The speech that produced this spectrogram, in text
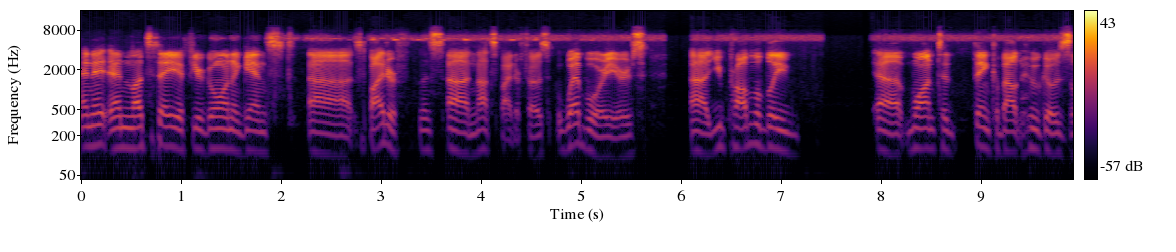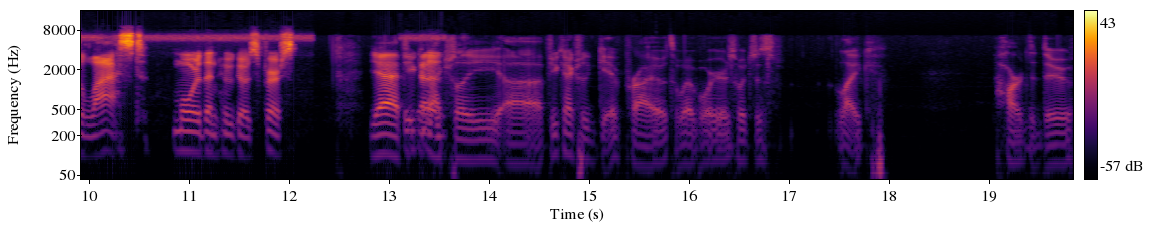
And it and let's say if you're going against uh, spider, uh, not spider foes, web warriors, uh, you probably uh, want to think about who goes last more than who goes first. yeah, if you can actually uh, if you can actually give prio to web warriors, which is like hard to do,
